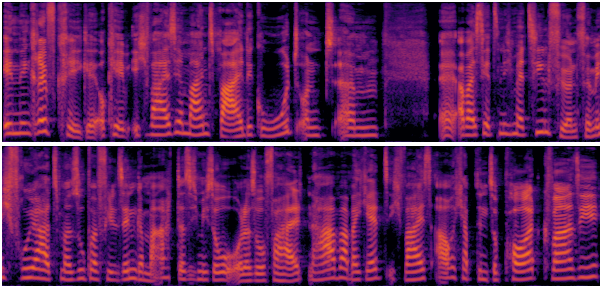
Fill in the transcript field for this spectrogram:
in den Griff kriege. Okay, ich weiß, ihr meint beide gut und ähm, äh, aber ist jetzt nicht mehr zielführend für mich. Früher hat es mal super viel Sinn gemacht, dass ich mich so oder so verhalten habe, aber jetzt, ich weiß auch, ich habe den Support quasi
